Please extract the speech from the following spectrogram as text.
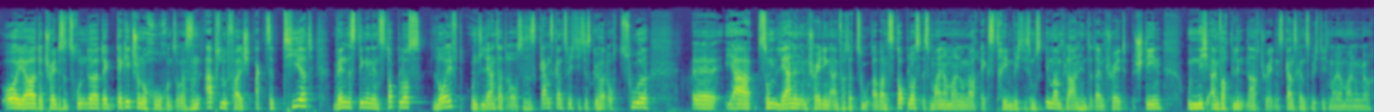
oh ja, der Trade ist jetzt runter, der, der geht schon noch hoch und so. Das ist absolut falsch. Akzeptiert, wenn das Ding in den Stop-Loss läuft und lernt daraus. Das ist ganz, ganz wichtig. Das gehört auch zur, äh, ja, zum Lernen im Trading einfach dazu. Aber ein Stop-Loss ist meiner Meinung nach extrem wichtig. Es muss immer ein Plan hinter deinem Trade stehen und nicht einfach blind nachtraden. Das ist ganz, ganz wichtig, meiner Meinung nach.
